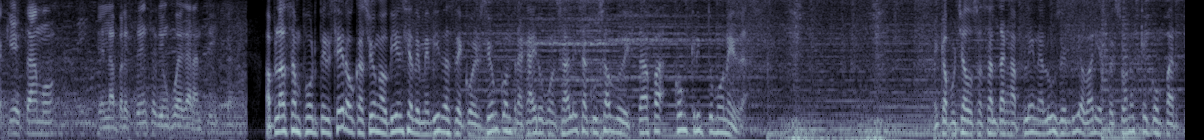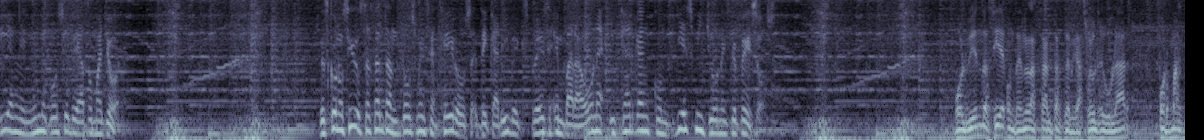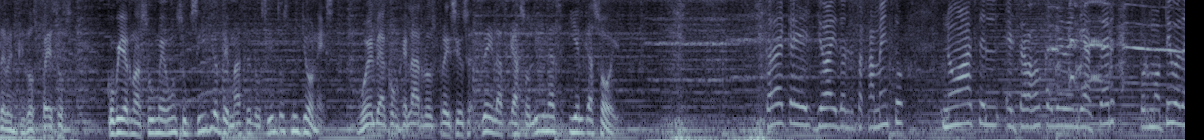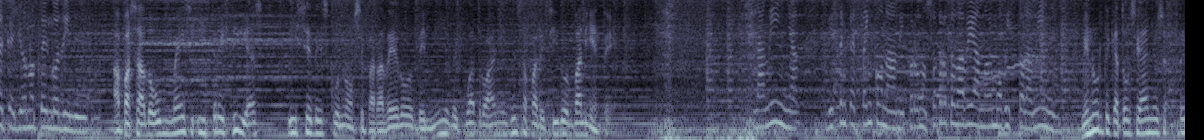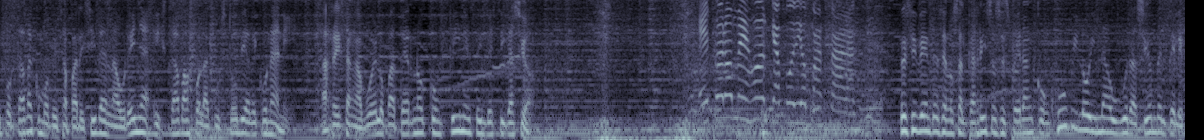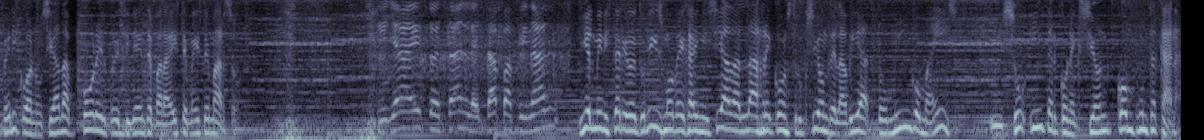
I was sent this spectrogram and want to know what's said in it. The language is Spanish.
aquí estamos en la presencia de un juez garantista. Aplazan por tercera ocasión audiencia de medidas de coerción contra Jairo González acusado de estafa con criptomonedas. Encapuchados asaltan a plena luz del día varias personas que compartían en un negocio de Ato Mayor. Desconocidos asaltan dos mensajeros de Caribe Express en Barahona y cargan con 10 millones de pesos. Volviendo así a contener las altas del gasoil regular por más de 22 pesos. Gobierno asume un subsidio de más de 200 millones. Vuelve a congelar los precios de las gasolinas y el gasoil. Cada vez que yo he ido al destacamento, no hacen el, trabajo que deben de hacer por motivo de que yo no tengo dinero. Ha pasado un mes y tres días y se desconoce paradero del niño de cuatro años desaparecido en Valiente. Dicen que está en Conani, pero nosotros todavía no hemos visto a la niña. Menor de 14 años, reportada como desaparecida en La Ureña, está bajo la custodia de Conani. Arrestan a abuelo paterno con fines de investigación. Esto es lo mejor que ha podido pasar Residentes en los Alcarrizos esperan con júbilo inauguración del teleférico anunciada por el presidente para este mes de marzo. Y ya esto está en la etapa final. Y el Ministerio de Turismo deja iniciada la reconstrucción de la vía Domingo Maíz y su interconexión con Punta Cana.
